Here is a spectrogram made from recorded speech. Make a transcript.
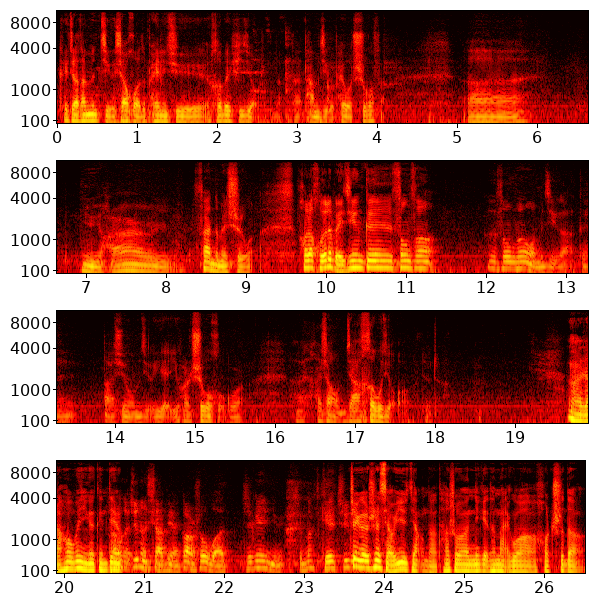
可以叫他们几个小伙子陪你去喝杯啤酒什么的。他他们几个陪我吃过饭，呃，女孩儿饭都没吃过。后来回了北京，跟峰峰，跟峰峰我们几个，跟大勋我们几个也一块儿吃过火锅，啊，还上我们家喝过酒，就这样。啊，然后问一个跟电他们可真能瞎编，告诉说我只给女什么给只这个是小玉讲的，他说你给他买过好吃的，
